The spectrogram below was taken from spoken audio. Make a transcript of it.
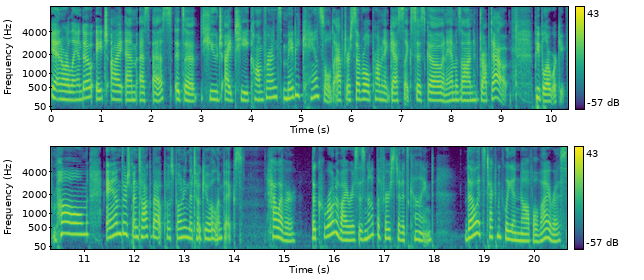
Yeah, in Orlando, HIMSS, it's a huge IT conference, may be canceled after several prominent guests like Cisco and Amazon have dropped out. People are working from home, and there's been talk about postponing the Tokyo Olympics. However, the coronavirus is not the first of its kind. Though it's technically a novel virus,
